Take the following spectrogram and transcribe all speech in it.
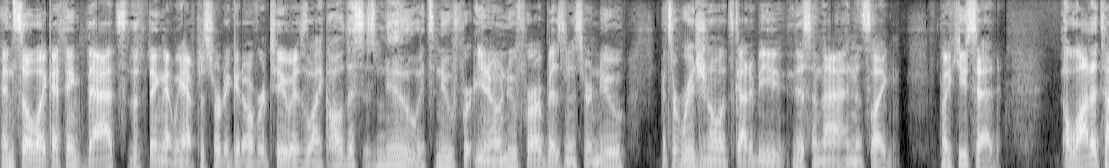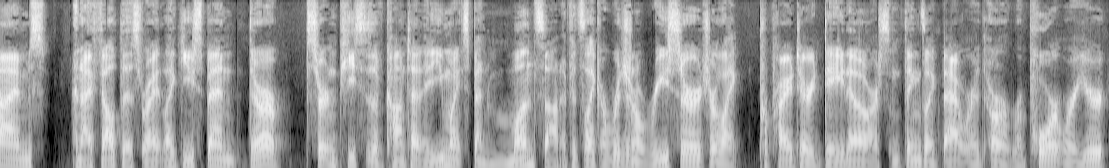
And so like I think that's the thing that we have to sort of get over too is like, oh, this is new. It's new for, you know, new for our business or new, it's original. It's got to be this and that. And it's like, like you said, a lot of times, and I felt this, right? Like you spend, there are certain pieces of content that you might spend months on. If it's like original research or like proprietary data or some things like that, where, or a report where you're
